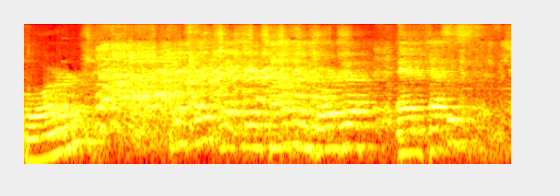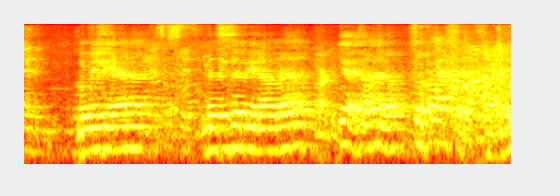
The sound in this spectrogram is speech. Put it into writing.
Four. Four states. Make sure you're Georgia and Texas, Louisiana, Mississippi, and Alabama. Yeah, no, I know. So five states. right?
